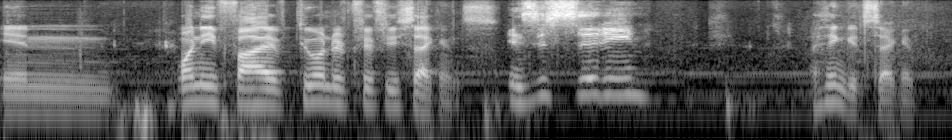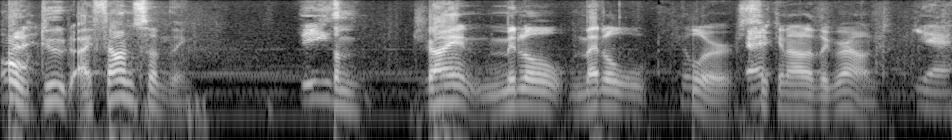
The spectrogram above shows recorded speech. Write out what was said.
in 25, 250 seconds. Is this sitting? I think it's second. Oh, dude, I found something. These. Some giant middle metal pillar sticking out of the ground. Yeah.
